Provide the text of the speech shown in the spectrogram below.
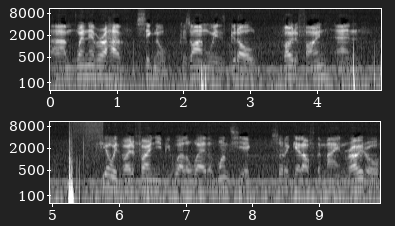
Um, whenever I have signal, because I'm with good old Vodafone, and if you're with Vodafone, you'd be well aware that once you sort of get off the main road or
